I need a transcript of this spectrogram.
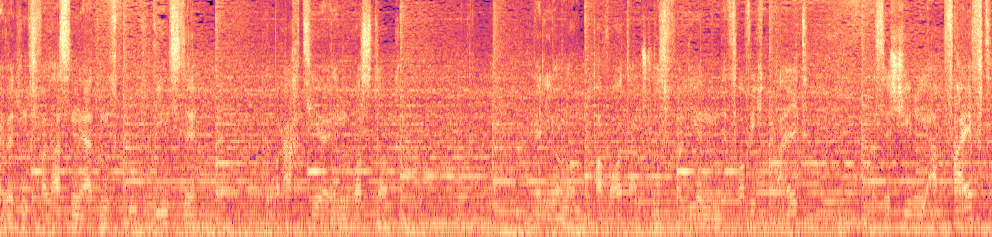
Er wird uns verlassen. Er hat uns gute Dienste gebracht hier in Rostock. Werde ich auch noch ein paar Worte am Schluss verlieren. Und jetzt hoffe ich bald, dass der Schiri abpfeift.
